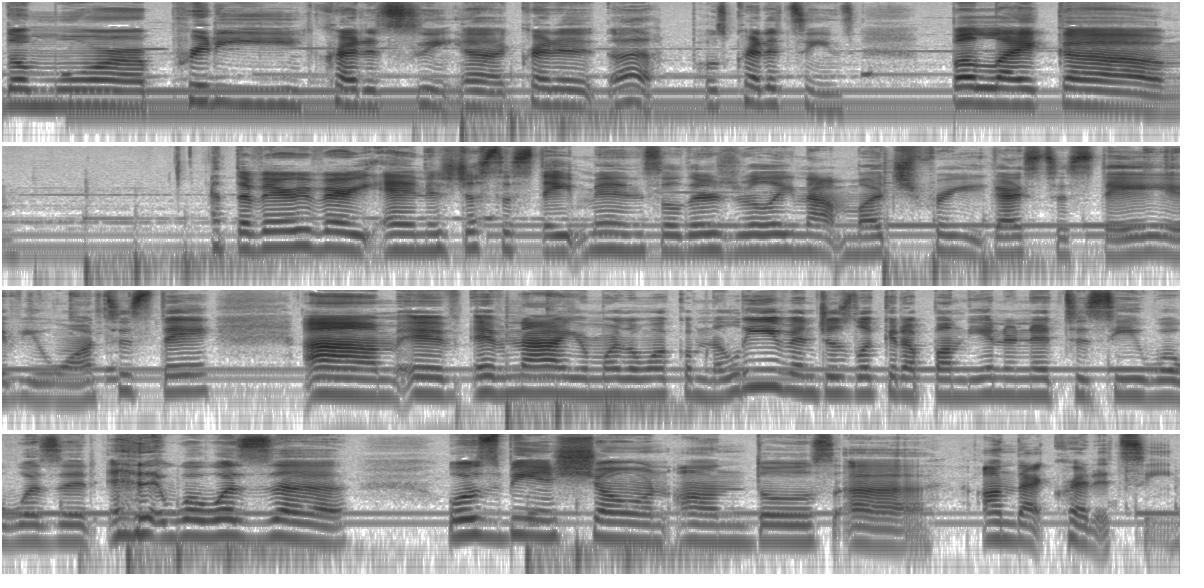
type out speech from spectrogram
the more pretty credit scene uh credit uh post credit scenes. But like um at the very very end it's just a statement so there's really not much for you guys to stay if you want to stay. Um if if not you're more than welcome to leave and just look it up on the internet to see what was it what was uh what was being shown on those uh on that credit scene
